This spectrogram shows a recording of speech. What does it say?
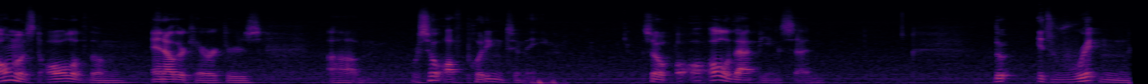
almost all of them and other characters um, were so off-putting to me. So all of that being said, the, it's written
